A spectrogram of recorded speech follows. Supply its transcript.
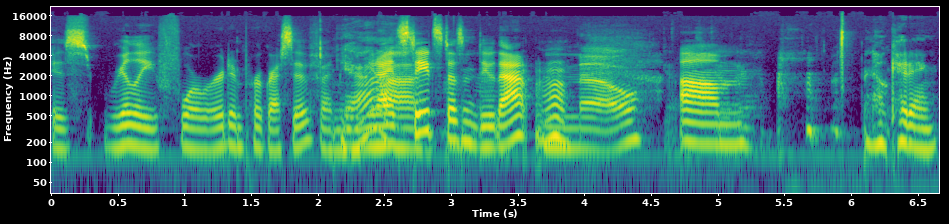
is really forward and progressive. I mean, the United States doesn't do that. Mm. no. No kidding.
